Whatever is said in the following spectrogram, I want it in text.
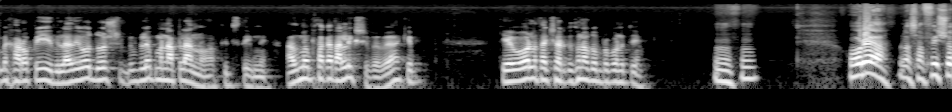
με χαροποιεί. Δηλαδή, όντως βλέπουμε ένα πλάνο αυτή τη στιγμή. Να δούμε που θα καταλήξει βέβαια και, και όλα θα εξαρτηθούν από τον προπονητη Ωραία. Να σα αφήσω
